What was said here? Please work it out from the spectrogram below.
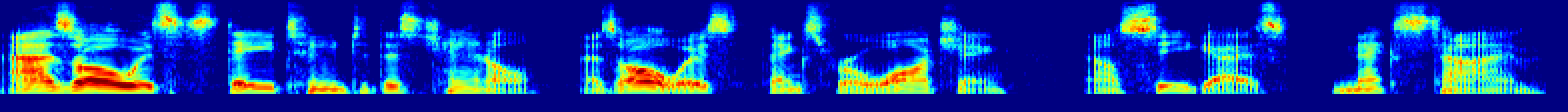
as always, stay tuned to this channel. As always, thanks for watching. I'll see you guys next time.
